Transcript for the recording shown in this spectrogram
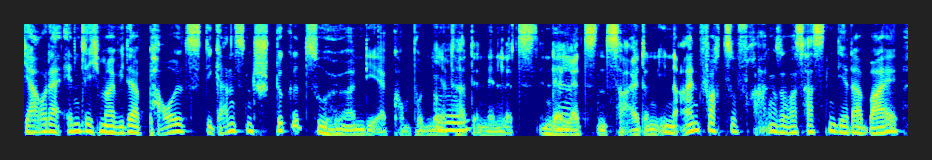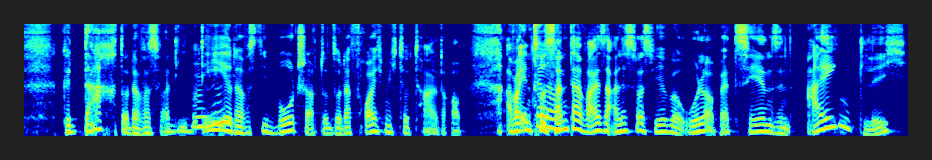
Ja, oder endlich mal wieder Pauls die ganzen Stücke zu hören, die er komponiert mhm. hat in, den Letz-, in der ja. letzten Zeit und ihn einfach zu fragen, so was hast du dir dabei gedacht oder was war die Idee mhm. oder was die Botschaft und so, da freue ich mich total drauf. Aber genau. interessanterweise, genau. alles, was wir über Urlaub erzählen, sind eigentlich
